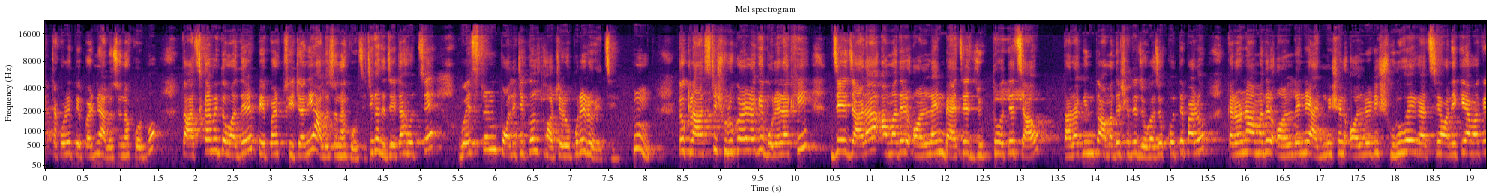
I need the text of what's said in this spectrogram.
একটা করে পেপার নিয়ে আলোচনা করব। তো আজকে আমি তোমাদের পেপার থ্রিটা নিয়ে আলোচনা করছি, ঠিক আছে? যেটা হচ্ছে ওয়েস্টার্ন পলিটিক্যাল থটের ওপরে রয়েছে, হুম? তো ক্লাসটি শুরু করার আগে বলে রাখি যে যারা আমাদের অনলাইন ব্যাচে যুক্ত হতে চাও তারা কিন্তু আমাদের সাথে যোগাযোগ করতে পারো। কেননা আমাদের অনলাইনে অ্যাডমিশন অলরেডি শুরু হয়ে গেছে। অনেকে আমাকে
